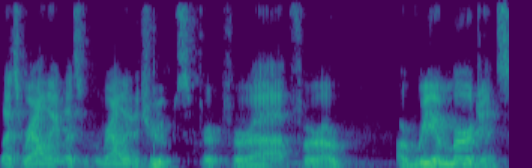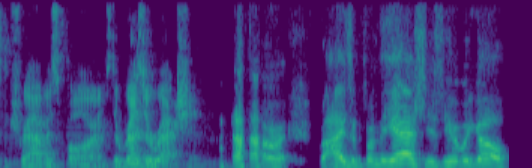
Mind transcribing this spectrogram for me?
let's rally. Let's rally the troops for for uh, for a, a reemergence of Travis Barnes, the resurrection. Rising from the ashes. Here we go.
